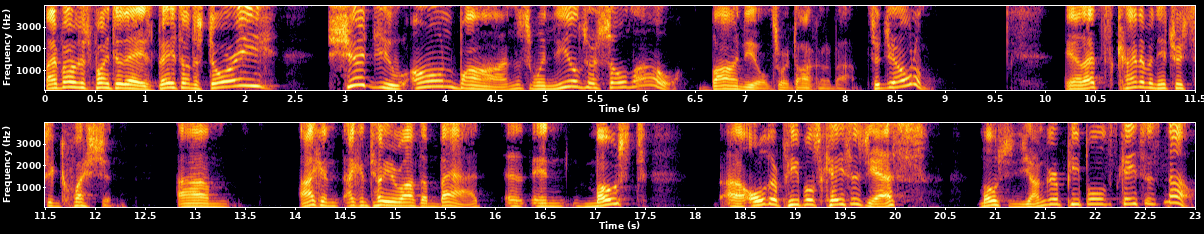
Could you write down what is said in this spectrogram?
My focus point today is based on the story should you own bonds when yields are so low? Bond yields we're talking about. Should you own them? Know, that's kind of an interesting question. Um, I can I can tell you off the bat, uh, in most uh, older people's cases, yes. Most younger people's cases, no.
